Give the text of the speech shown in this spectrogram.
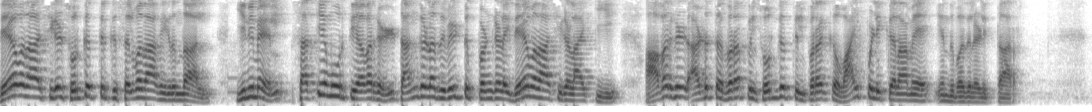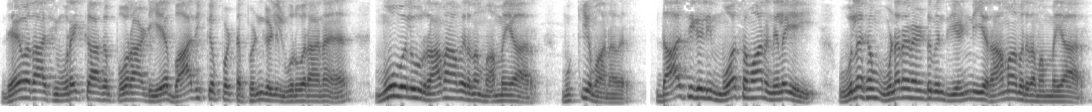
தேவதாசிகள் சொர்க்கத்திற்கு செல்வதாக இருந்தால் இனிமேல் சத்தியமூர்த்தி அவர்கள் தங்களது வீட்டு பெண்களை தேவதாசிகளாக்கி அவர்கள் அடுத்த பிறப்பில் சொர்க்கத்தில் பிறக்க வாய்ப்பளிக்கலாமே என்று பதிலளித்தார். தேவதாசி முறைக்காக போராடிய பாதிக்கப்பட்ட பெண்களில் ஒருவரான மூவலூர் ராமாமிரதம் அம்மையார் முக்கியமானவர். தாசிகளின் மோசமான நிலையை உலகம் உணர வேண்டும் என்று எண்ணிய ராமாமிரதம் அம்மையார்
